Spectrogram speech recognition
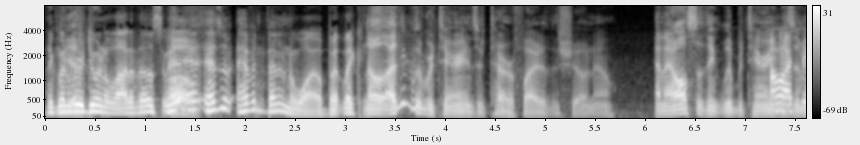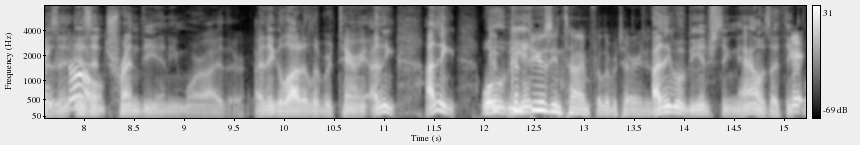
Like when Yeah. we were doing a lot of those, Oh. it hasn't haven't been in a while, but like no, I think libertarians are terrified of the show now. And I also think libertarianism Oh, think isn't so. isn't trendy anymore either. I think a lot of libertarian. I think I think what con- would be in- confusing time for libertarianism. I think what would be interesting now is I think it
